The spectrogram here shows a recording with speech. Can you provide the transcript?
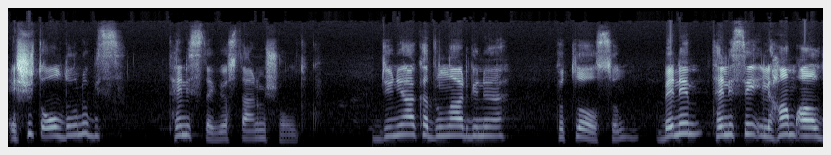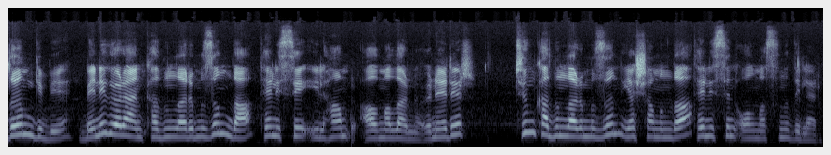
eşit olduğunu biz teniste göstermiş olduk. Dünya Kadınlar Günü kutlu olsun. Benim tenisi ilham aldığım gibi beni gören kadınlarımızın da tenisi ilham almalarını önerir. Tüm kadınlarımızın yaşamında tenisin olmasını dilerim.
